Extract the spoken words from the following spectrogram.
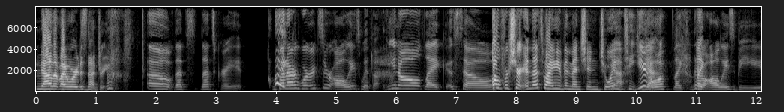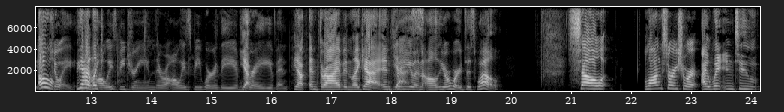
now that my word is not dream. Oh, that's that's great but our words are always with us, you know, like so. Oh, for sure, and that's why I even mentioned joy yeah, to you. Yeah. Like there like, will always be oh, joy. Yeah, there like always be dream. There will always be worthy and yep. brave and yep, and thrive and like yeah, and for yes. you and all your words as well. So, long story short, I went into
